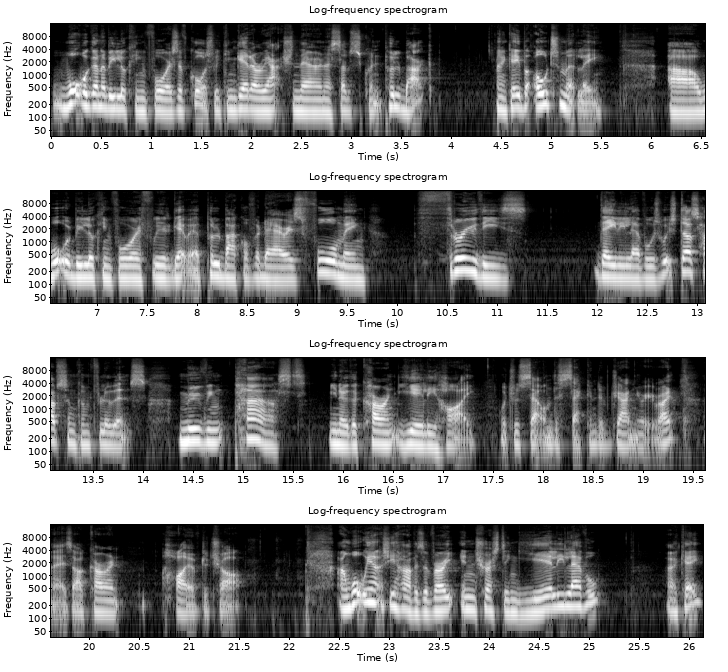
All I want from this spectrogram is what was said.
What we're going to be looking for is, of course, we can get a reaction there and a subsequent pullback. Okay, but ultimately, uh, what we'd be looking for if we get a pullback over there is forming through these daily levels, which does have some confluence, moving past, you know, the current yearly high, which was set on the 2nd of January, right? That is our current high of the chart. And what we actually have is a very interesting yearly level, okay?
